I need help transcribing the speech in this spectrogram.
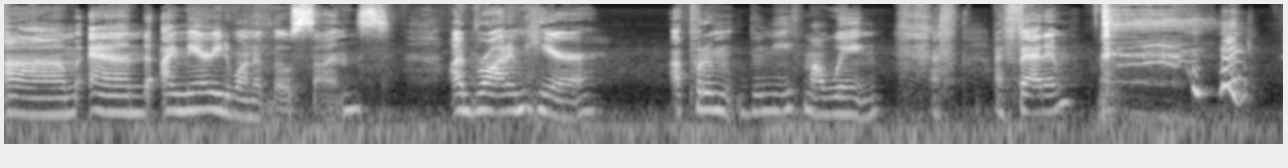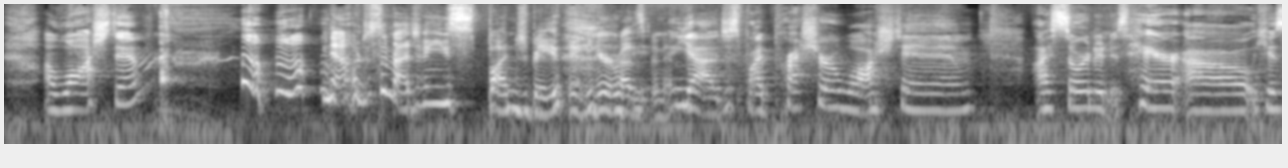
Um, and I married one of those sons. I brought him here. I put him beneath my wing. I, I fed him. I washed him. now I'm just imagining you sponge bathing your husband. yeah, just I pressure washed him. I sorted his hair out. He has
